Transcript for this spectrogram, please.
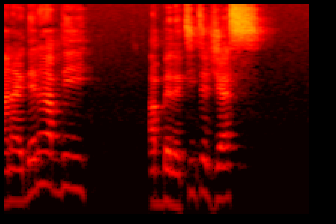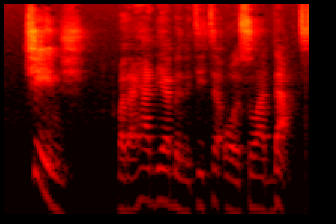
and I didn't have the ability to just change, but I had the ability to also adapt.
